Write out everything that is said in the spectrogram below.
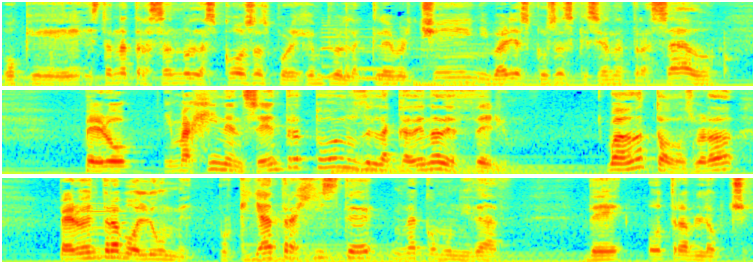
o que están atrasando las cosas, por ejemplo la Clever Chain y varias cosas que se han atrasado. Pero imagínense, entra todos los de la cadena de Ethereum. Bueno, no todos, ¿verdad? Pero entra volumen, porque ya trajiste una comunidad de otra blockchain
